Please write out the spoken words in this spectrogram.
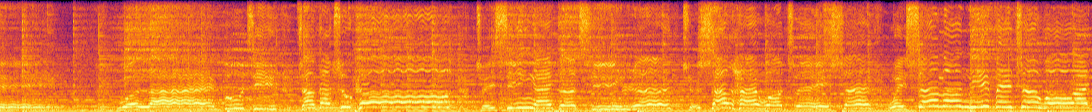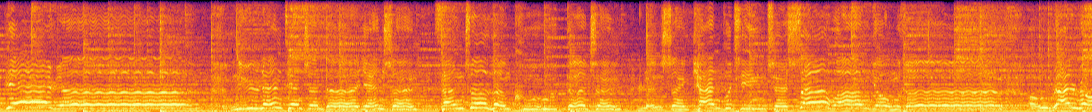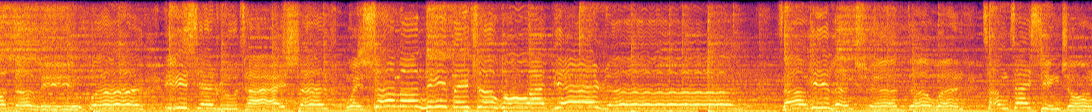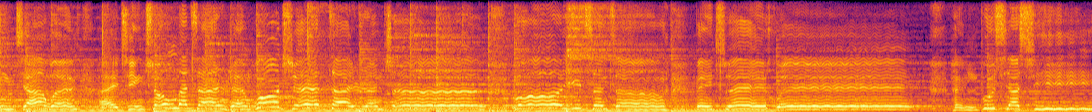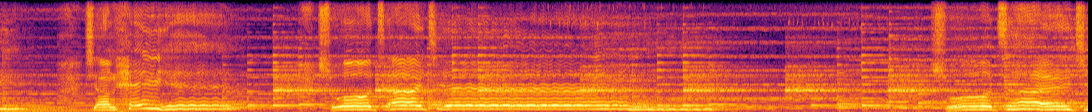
找到出口。最心爱的情人，却伤害我最深。为什么你背着我爱别人？女人天真的眼神，藏着冷酷的真。人生看不清，却奢望永恒。哦，软弱的灵魂已陷入太深。为什么你背着我爱别人？早已冷却的吻。藏在心中加温，爱情充满残忍，我却太认真。我一层层被摧毁，狠不下心向黑夜说再见。说再见。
